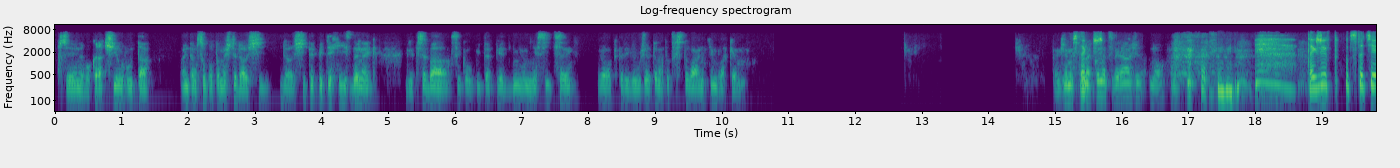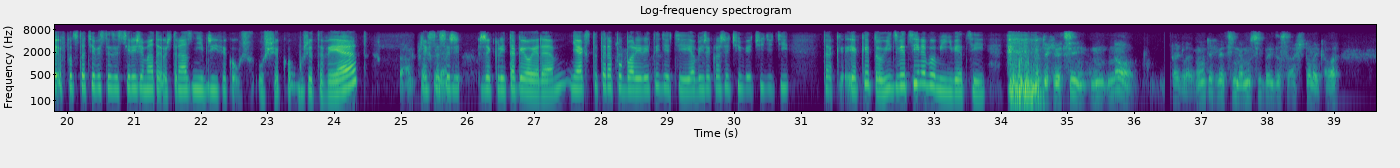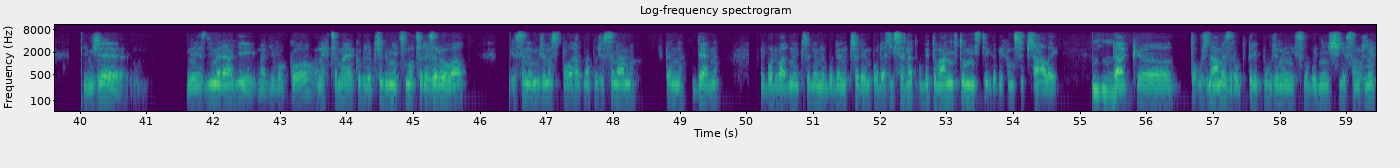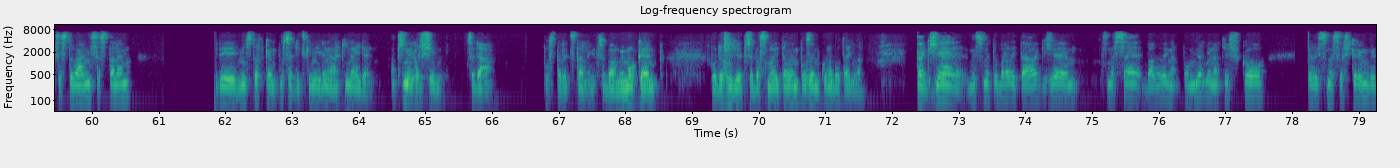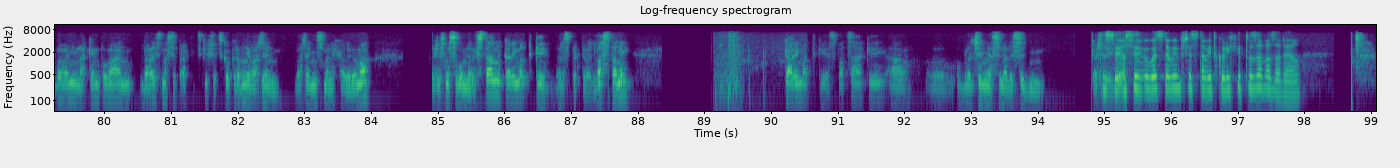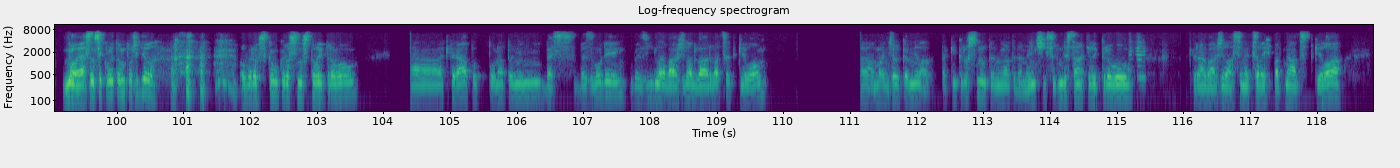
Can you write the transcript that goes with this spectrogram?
tři nebo kratší lhůta. Oni tam jsou potom ještě další, další typy těch jízdenek, kdy třeba si koupíte pět dní v měsíci, jo, který využijete na to cestování tím vlakem. Takže my jsme tak... nakonec vyráželi, no. Takže v podstatě, v podstatě vy jste zjistili, že máte o 14 dní dřív, jako už, už jako můžete vyjet. Tak, Jak jste si řekli, tak jo, jedem. Nějak jste teda pobalili ty děti. Já bych řekla, že čím větší děti, tak jak je to, víc věcí nebo méně věcí? No těch věcí, no takhle, no těch věcí nemusí být zase až tolik, ale tím, že my jezdíme rádi na divoko a nechceme jako dopředu nic moc rezervovat, že se nemůžeme spolehat na to, že se nám ten den nebo dva dny předem nebo den předem podaří sehnat ubytování v tom místě, kde bychom si přáli, mm-hmm. tak eh, to už známe z road tripů, že nejsvobodnější je samozřejmě cestování se stanem, kdy místo v kempu se vždycky někde nějaký najde. A při nejhorším se dá postavit stan i třeba mimo kemp, po dohodě třeba s majitelem pozemku nebo takhle. Takže my jsme to brali tak, že jsme se bavili na, poměrně natěžko, byli jsme s veškerým vybavením na kempování, brali jsme si prakticky všecko, kromě vaření. Vaření jsme nechali doma, takže jsme sebou měli stan, karimatky, respektive dva stany, karimatky, spacáky a uh, oblečení asi na 10 dní. Každý. To si asi vůbec nevím představit, kolik je to za vazadel. No, já jsem si kvůli tomu pořídil obrovskou krosnu 100 litrovou, a, která po, po naplnění bez, bez vody, bez jídla vážila 22 kg. A manželka měla taky krosnu, ten měla teda menší, 70 litrovou, která vážila asi necelých 15 kg. A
